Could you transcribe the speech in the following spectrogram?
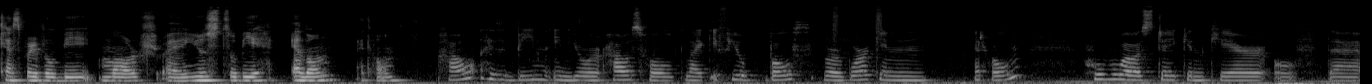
Casper will be more uh, used to be alone at home. How has it been in your household? Like, if you both were working at home, who was taking care of the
